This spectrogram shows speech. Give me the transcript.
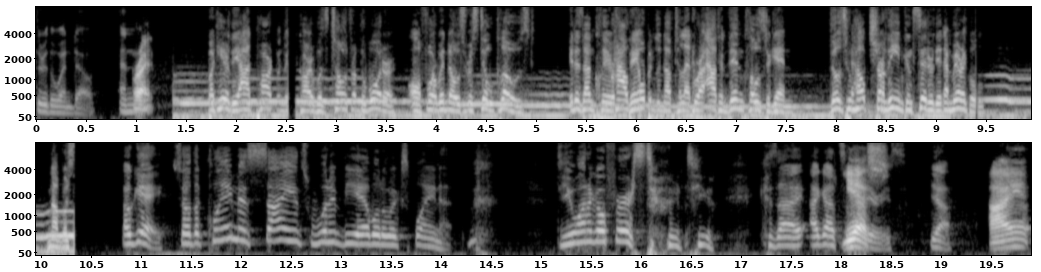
through the window. And Right. But here the odd part when the car was towed from the water, all four windows were still closed. It is unclear how they opened enough to let her out and then closed again. Those who helped Charlene considered it a miracle. Number Okay, so the claim is science wouldn't be able to explain it. Do you want to go first? Do you? Because I I got some Yes. theories. Yeah. I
